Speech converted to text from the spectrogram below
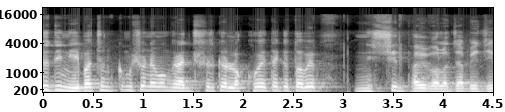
যদি নির্বাচন কমিশন এবং রাজ্য সরকারের লক্ষ্য হয়ে থাকে, তবে নিশ্চিতভাবে বলা যাবে যে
